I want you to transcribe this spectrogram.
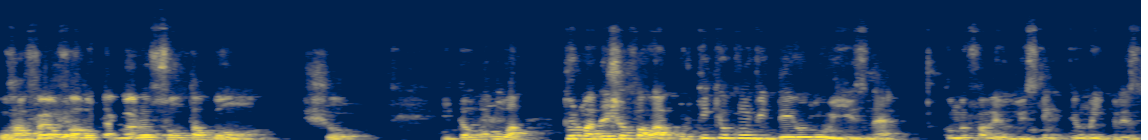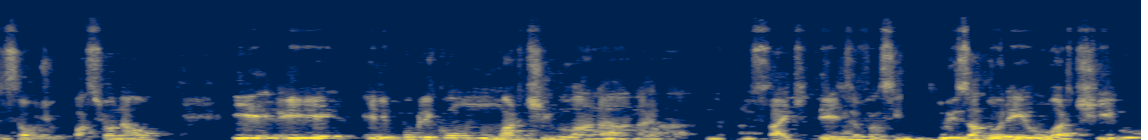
O Rafael falou que agora o som tá bom. Show. Então vamos lá. Turma, deixa eu falar, por que, que eu convidei o Luiz, né? Como eu falei, o Luiz tem, tem uma empresa de saúde ocupacional e, e ele publicou um artigo lá na, na, no site deles. Eu falei assim, Luiz, adorei o artigo,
